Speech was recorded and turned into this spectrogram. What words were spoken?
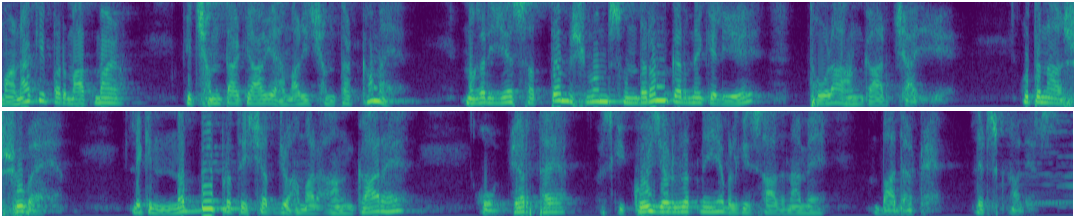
माना कि परमात्मा की क्षमता के आगे हमारी क्षमता कम है, मगर ये सत्यम शिवम सुंदरम करने के लिए थोड़ा अहंकार चाहिए। उतना शुभ है, लेकिन 90 प्रतिशत जो हमारा अहंकार है, वो व्यर्थ है, उसकी कोई ज़रूरत नहीं है, बल्कि साधना में बाधक है। Let's acknowledge.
